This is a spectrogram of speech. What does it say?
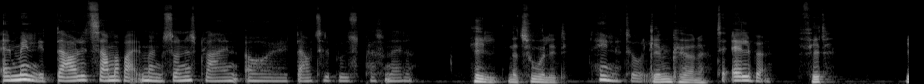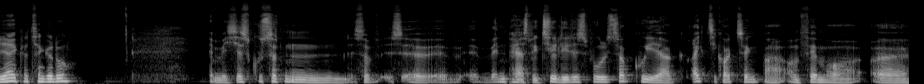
almindeligt dagligt samarbejde mellem sundhedsplejen og øh, dagtilbudspersonalet. Helt naturligt, Helt naturligt. gennemkørende. Til alle børn. Fedt. Erik, hvad tænker du? Jamen, hvis jeg skulle sådan så, øh, vende perspektivet lidt smule, så kunne jeg rigtig godt tænke mig om fem år, øh,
